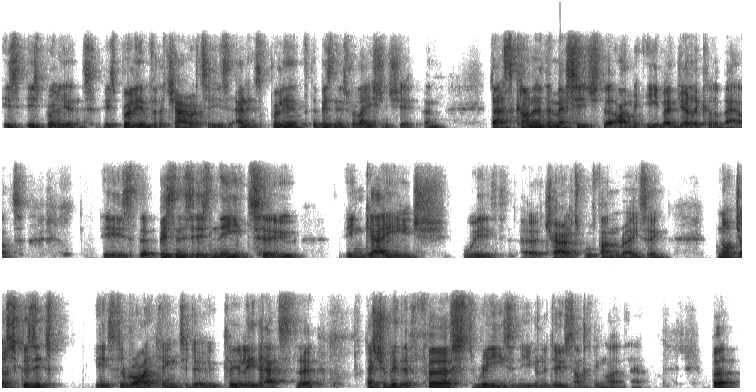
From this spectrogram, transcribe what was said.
is, is brilliant. It's brilliant for the charities and it's brilliant for the business relationship. And that's kind of the message that I'm evangelical about is that businesses need to engage with uh, charitable fundraising, not just because it's it's the right thing to do. Clearly, that's the that should be the first reason you're going to do something like that. But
